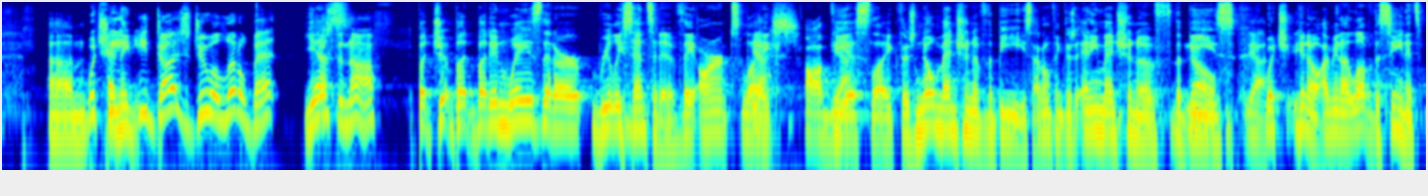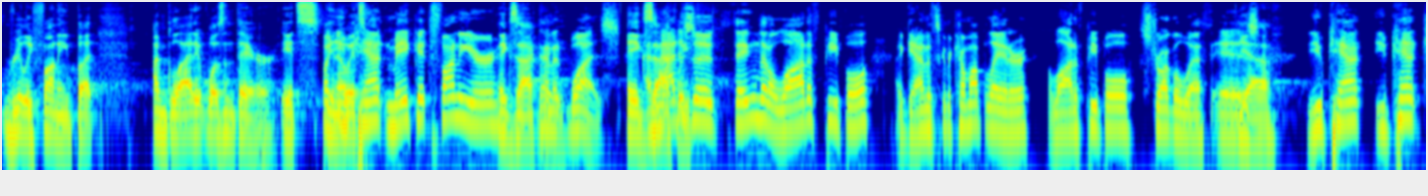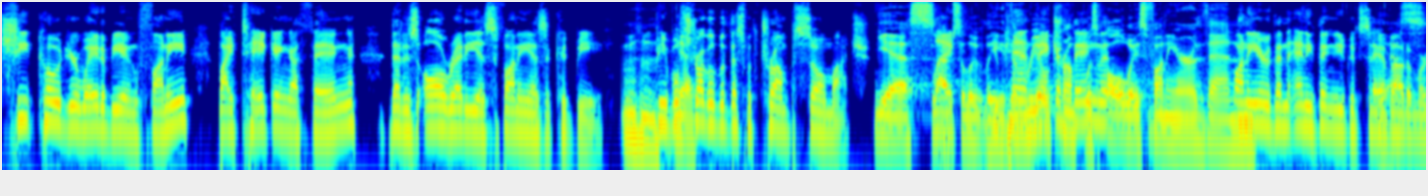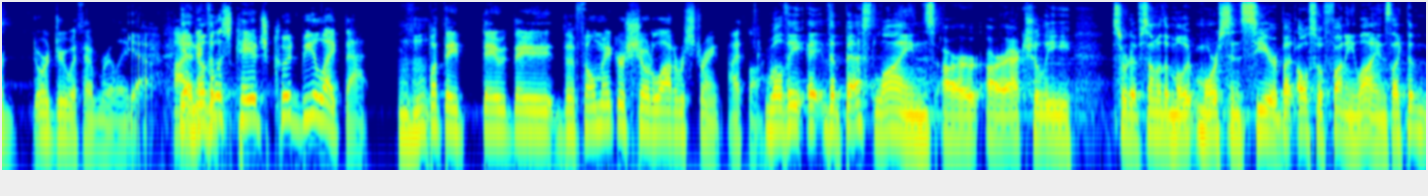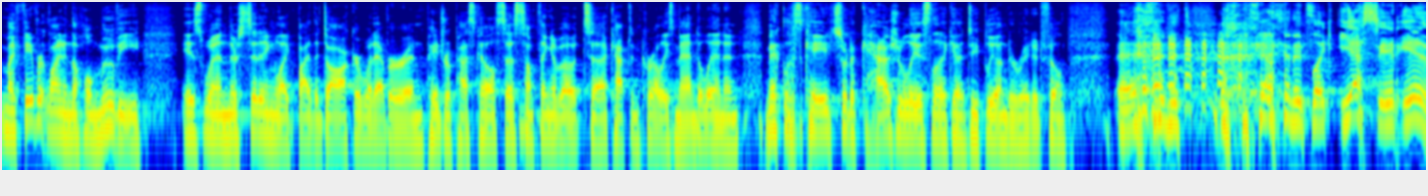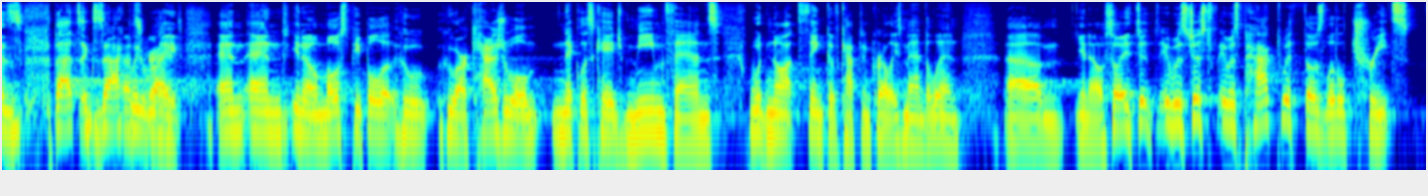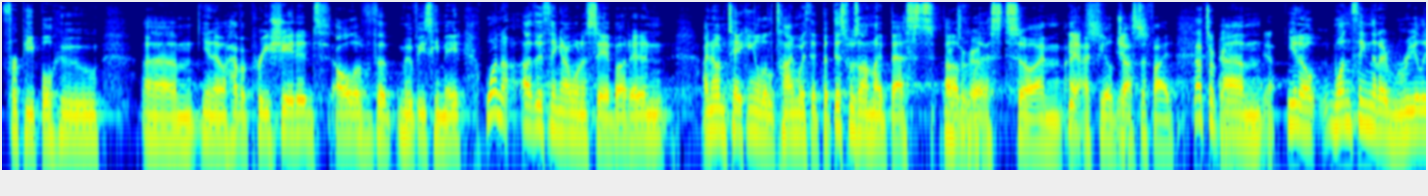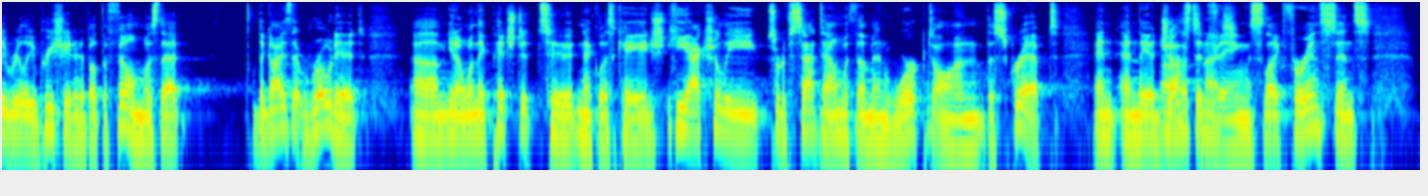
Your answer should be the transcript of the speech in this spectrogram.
Um, Which he, they, he does do a little bit, yes, just enough. But ju- but but in ways that are really sensitive. They aren't like yes. obvious. Yeah. Like there's no mention of the bees. I don't think there's any mention of the bees. No. Yeah. Which you know, I mean, I love the scene. It's really funny, but I'm glad it wasn't there. It's but you know, you can't make it funnier exactly than it was. Exactly, and that is a thing that a lot of people. Again, it's going to come up later. A lot of people struggle with is yeah you can't you can't cheat code your way to being funny by taking a thing that is already as funny as it could be. Mm-hmm. People yeah. struggled with this with Trump so much. Yes, like, absolutely. The real Trump was always funnier than funnier than anything you could say yes. about him or or do with him. Really, yeah. Uh, yeah no, Nicolas the... Cage could be like that. Mm-hmm. But they, they, they, the filmmakers showed a lot of restraint. I thought. Well, they, eh, the best lines are are actually sort of some of the mo- more sincere but also funny lines. Like the, my favorite line in the whole movie is when they're sitting like by the dock or whatever, and Pedro Pascal says something about uh, Captain Corelli's mandolin, and Nicolas Cage sort of casually is like a deeply underrated film, and, it's, and it's like yes, it is. That's exactly That's right. And and you know most people who who are casual Nicolas Cage meme fans would not think of Captain Corelli's mandolin. Um, you know, so it, it, it was just, it was packed with those little treats for people who, um, you know, have appreciated all of the movies he made. One other thing I want to say about it, and I know I'm taking a little time with it, but this was on my best That's of okay. list, so I'm yes, I, I, feel yes. justified. That's okay. Um, yeah. You know, one thing that I really, really appreciated about the film was that the guys that wrote it um, you know, when they pitched it to Nicolas Cage, he actually sort of sat down with them and worked on the script and, and they oh, adjusted oh, nice. things. Like, for instance,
